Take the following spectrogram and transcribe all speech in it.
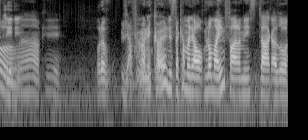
Krebsklinik. Ja, okay. Oder Ja, wenn man in Köln ist, da kann man ja auch nochmal hinfahren am nächsten Tag. Also,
